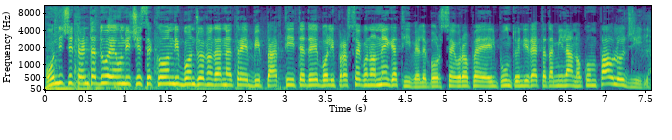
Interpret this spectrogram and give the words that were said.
11.32 11 secondi, buongiorno da Anna Trebbi, partite deboli proseguono negative le borse europee, il punto in diretta da Milano con Paolo Gila.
